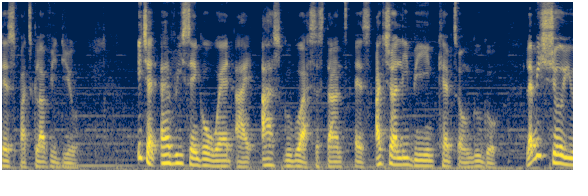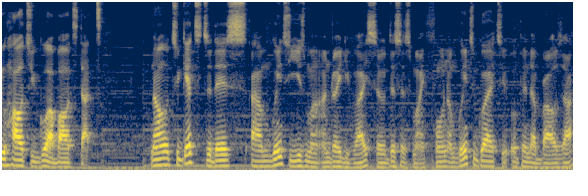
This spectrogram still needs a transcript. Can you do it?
this particular video. Each and every single word I ask Google Assistant is actually being kept on Google. Let me show you how to go about that. Now to get to this, I'm going to use my Android device. So this is my phone. I'm going to go ahead to open the browser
